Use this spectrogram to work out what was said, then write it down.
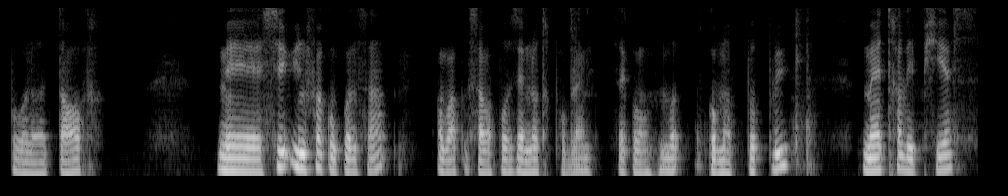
pour le tordre. Mais si une fois qu'on colle ça, on va, ça va poser un autre problème. C'est qu'on ne peut plus mettre les pièces.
